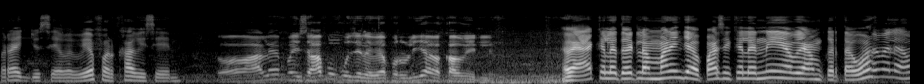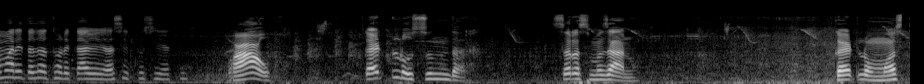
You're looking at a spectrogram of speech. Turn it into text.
ભરાઈ ગયું છે હવે વેફર ખાવી છે એને. તો હાલે પૈસા આપો વેપારું લઈ આવે ખાવી એટલે. હવે આ ખેલે તો એટલા માની જાવ પાછી ખેલે નહીં હવે આમ કરતા હો. અમારી તો જો થોડીક આવી હસી ખુશી હતી. વાવ કેટલું સુંદર સરસ મજાનું. કેટલું મસ્ત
